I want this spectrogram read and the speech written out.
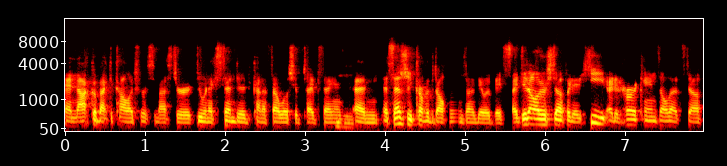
and not go back to college for a semester, do an extended kind of fellowship type thing, mm-hmm. and essentially cover the Dolphins on a daily basis. I did other stuff. I did Heat, I did Hurricanes, all that stuff.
